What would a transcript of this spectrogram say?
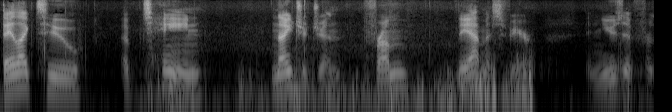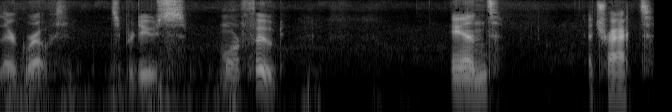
They like to obtain nitrogen from the atmosphere and use it for their growth to produce more food and attract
